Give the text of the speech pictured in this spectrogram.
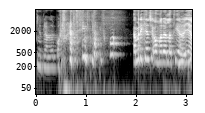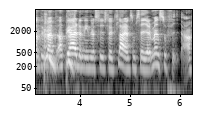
nu glömde jag bort vad jag tänkte. Ja men det kanske om man relaterar igen till att, att det är den inre syslöjdsläraren som säger men Sofia,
